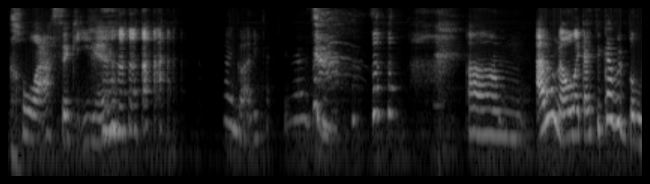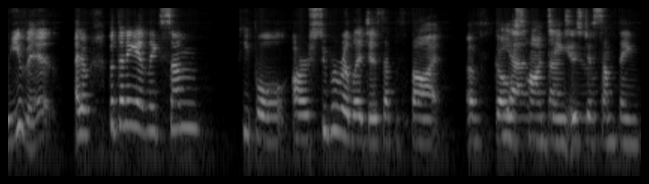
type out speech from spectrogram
"Classic Ian." I'm glad you kept your eyes. um, I don't know. Like, I think I would believe it. I don't. But then again, like some people are super religious at the thought of ghosts Yeah, haunting is just something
